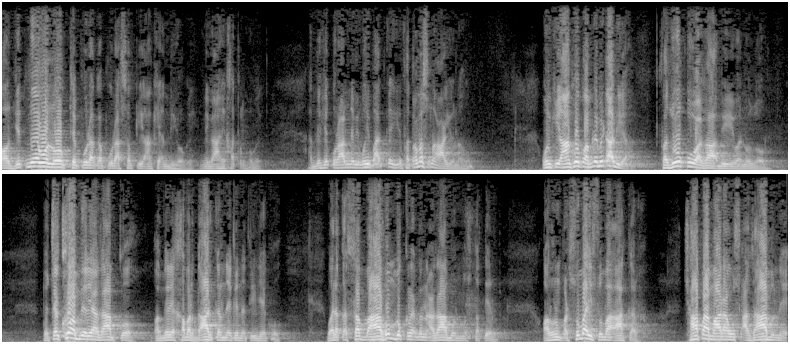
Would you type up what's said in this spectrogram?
और जितने वो लोग थे पूरा का पूरा सबकी आँखें अंधी हो गई, निगाहें ख़त्म हो गई। अब देखिए कुरान ने भी वही बात कही है फतमस ना आयु ना हूँ उनकी आँखों को हमने मिटा दिया। फजूकू अजाबी व नजोर। तो चखो अब मेरे अजाब को और मेरे खबरदार करने के नतीजे को। वलक सब बहाहम बुकरतन अजाब मुस्तकिर। और उन पर सुबह ही सुबह आकर छापा मारा उस अजाब ने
